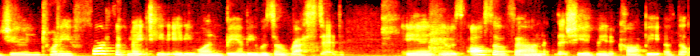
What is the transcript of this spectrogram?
June 24th of 1981, Bambi was arrested. And it was also found that she had made a copy of the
